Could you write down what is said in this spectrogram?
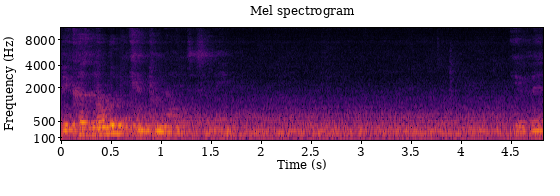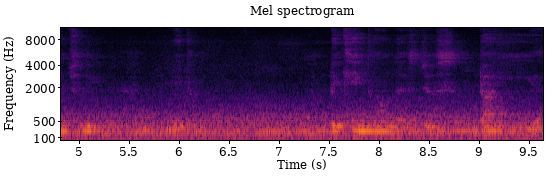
because nobody can pronounce his name. Eventually, it became known as just Bahia.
